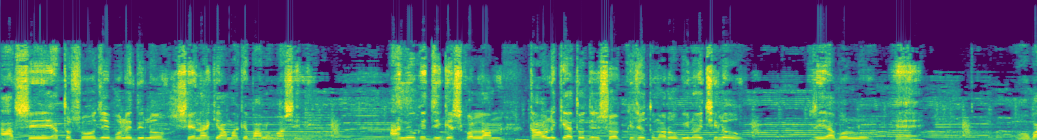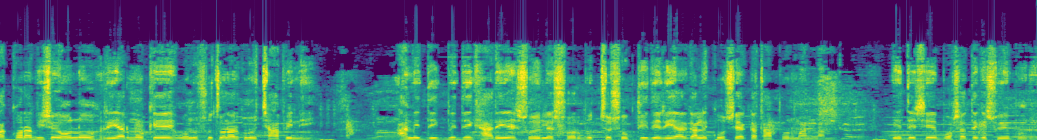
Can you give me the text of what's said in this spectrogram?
আর সে এত সহজেই বলে দিল, সে নাকি আমাকে ভালোবাসেনি। আমি ওকে জিজ্ঞেস করলাম, তাহলে কি এতদিন সব কিছু তোমার অভিনয় ছিল? রিয়া বলল হ্যাঁ। অবাক করা বিষয় হলো, রিয়ার মুখে অনুশোচনার কোনো চাপই নেই। আমি দিক বিদিক হারিয়ে শরীরের সর্বোচ্চ শক্তি দিয়ে রিয়ার গালে কষে একটা থাপ্পড় মারলাম। এতে সে বসা থেকে শুয়ে পড়ে।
